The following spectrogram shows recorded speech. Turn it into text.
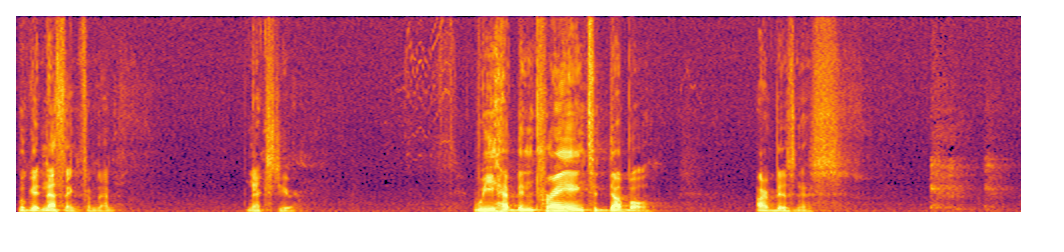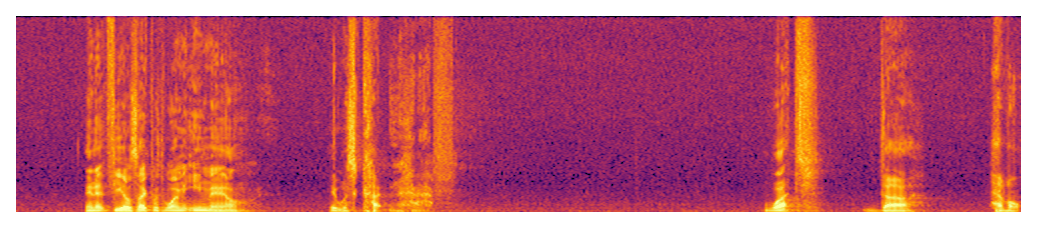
We'll get nothing from them next year. We have been praying to double our business. And it feels like with one email, it was cut in half. What the hevel?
